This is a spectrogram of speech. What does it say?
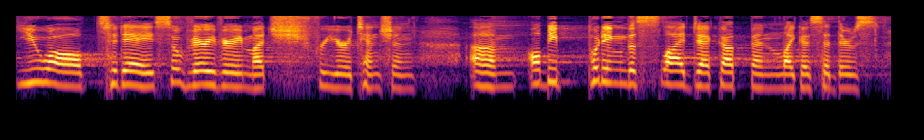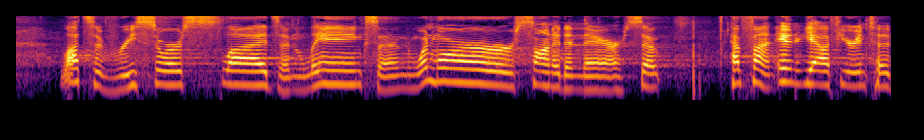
you all today so very, very much for your attention. Um, I'll be putting the slide deck up, and like I said, there's lots of resource slides and links, and one more sonnet in there. So have fun. And yeah, if you're into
